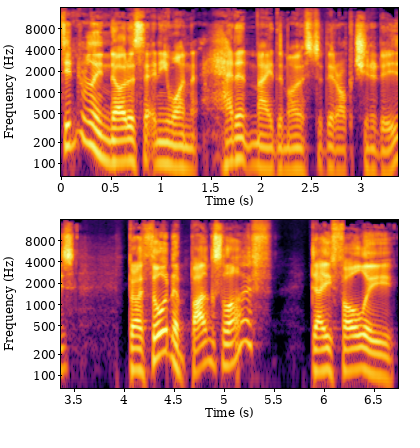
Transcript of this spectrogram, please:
didn't really notice that anyone hadn't made the most of their opportunities, but I thought in A Bug's Life, Dave Foley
